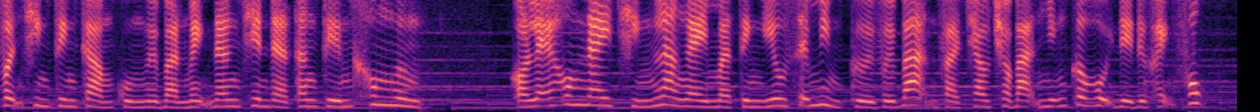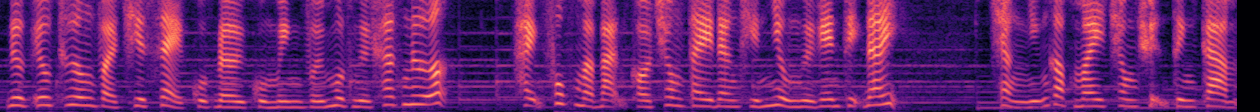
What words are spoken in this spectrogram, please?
Vận trình tình cảm của người bản mệnh đang trên đà tăng tiến không ngừng, có lẽ hôm nay chính là ngày mà tình yêu sẽ mỉm cười với bạn và trao cho bạn những cơ hội để được hạnh phúc, được yêu thương và chia sẻ cuộc đời của mình với một người khác nữa. Hạnh phúc mà bạn có trong tay đang khiến nhiều người ghen tị đấy. Chẳng những gặp may trong chuyện tình cảm,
